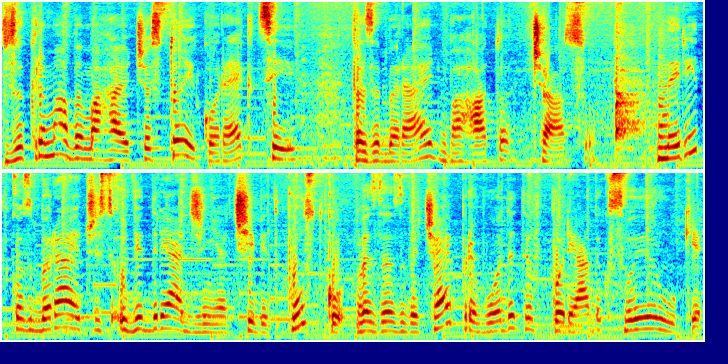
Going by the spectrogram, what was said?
зокрема, вимагають частої корекції та забирають багато часу. Нерідко збираючись у відрядження чи відпустку, ви зазвичай приводите в порядок свої руки,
